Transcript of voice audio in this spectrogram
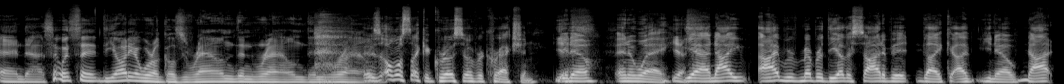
And uh, so it's a, the audio world goes round and round and round. It was almost like a gross overcorrection, you know, in a way. Yes. Yeah, and I I remember the other side of it. Like I, you know, not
